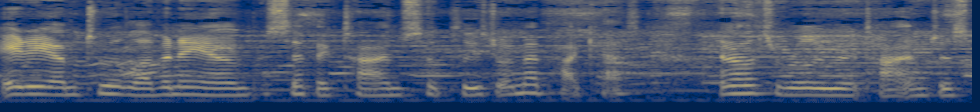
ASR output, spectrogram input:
8 a.m. to 11 a.m. Pacific time, so please join my podcast. I know it's a really weird time, just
